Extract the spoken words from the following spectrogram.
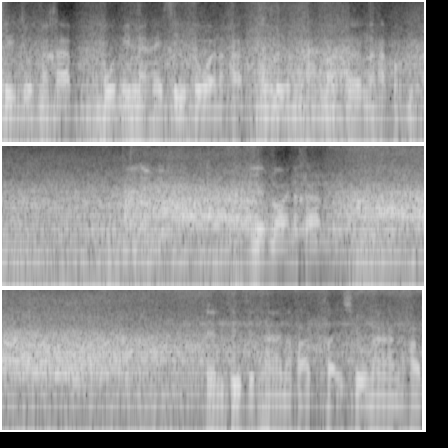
สี่จุดนะครับ บูธมีแม่ให้ 4 ตัวนะครับ อย่าลืมหาน็อตเพิ่มนะครับผม เรียบร้อยนะครับ MT15 นะครับ ใส่ชิวหน้านะครับ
